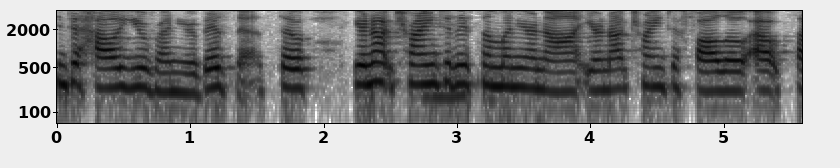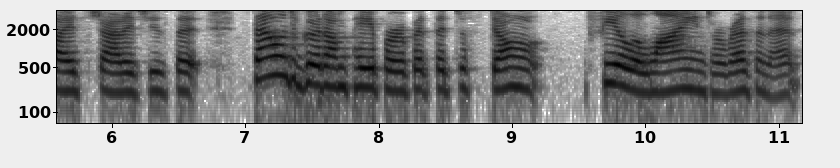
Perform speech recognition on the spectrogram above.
into how you run your business. So you're not trying to be mm-hmm. someone you're not. You're not trying to follow outside strategies that sound good on paper, but that just don't feel aligned or resonant.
